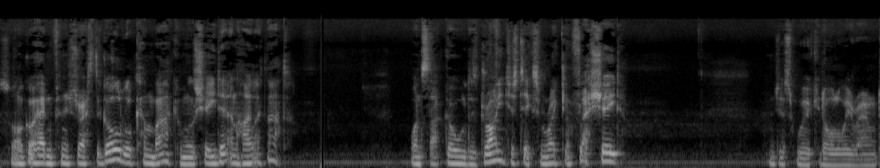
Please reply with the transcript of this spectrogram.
So I'll go ahead and finish the rest of the gold. We'll come back and we'll shade it and highlight that. Once that gold is dry, just take some Reikland Fleshshade and just work it all the way around.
